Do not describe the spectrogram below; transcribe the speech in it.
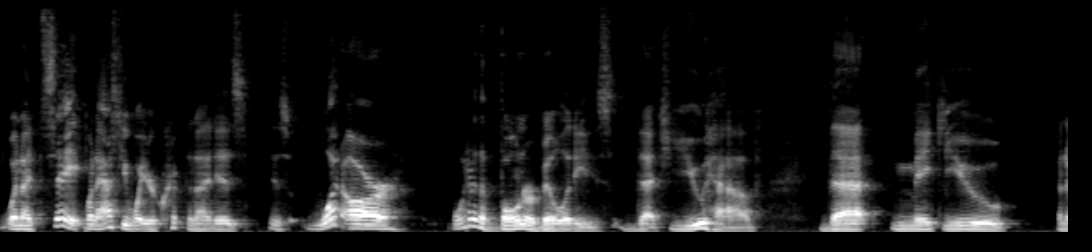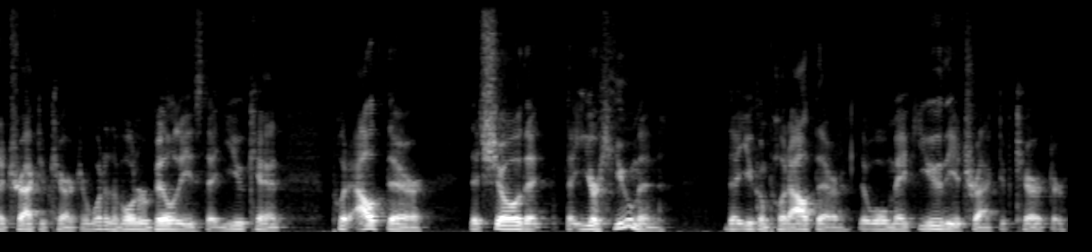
when I say, when I ask you what your kryptonite is, is what are what are the vulnerabilities that you have that make you an attractive character? What are the vulnerabilities that you can put out there that show that, that you're human, that you can put out there that will make you the attractive character?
